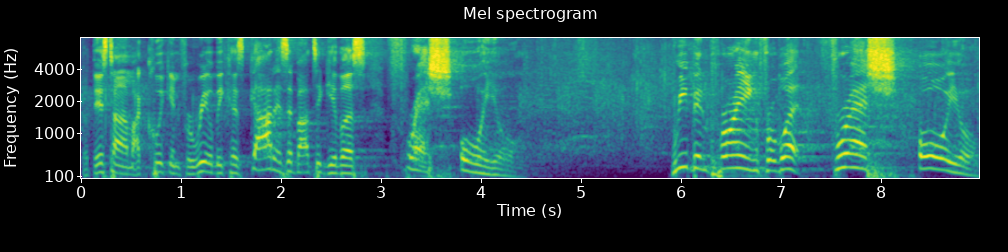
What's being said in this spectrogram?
But this time I quicken for real because God is about to give us fresh oil. We've been praying for what? Fresh oil.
